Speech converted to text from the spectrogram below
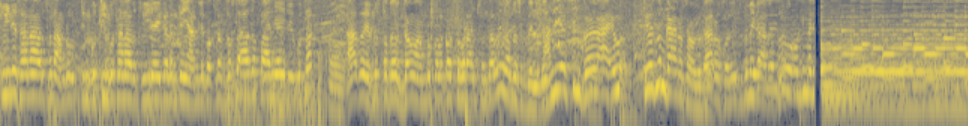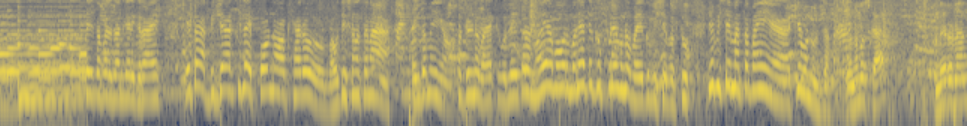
चुइने सानाहरू छन् हाम्रो टिनको टिनको सानाहरू चुइरहेका छन् त्यही हामीले कक्षा जस्तो आज पानी आइरहेको छ आज हेर्नुहोस् तपाईँहरू जाउँ हाम्रो कक्षाबाट हामी सञ्चालनै गर्न सक्दैनौँ। हामी एकछिन गएर आयौँ। त्यो एकदम गाह्रो छ गाह्रो छ एकदमै गाह्रो छ। तपाईँले जानकारी गराएँ। यता विद्यार्थीलाई पढ्न अप्ठ्यारो भौतिक संरचना एकदमै जीर्ण भएकोले तर नयाँ भवन बनाए त्यसको प्रयोग नभएको विषयवस्तु। यो विषयमा तपाईँ के भन्नुहुन्छ? नमस्कार। मेरो नाम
